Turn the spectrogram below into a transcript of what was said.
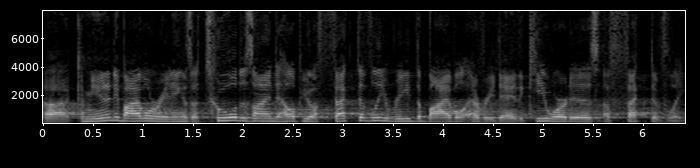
Uh, community Bible reading is a tool designed to help you effectively read the Bible every day. The key word is effectively.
